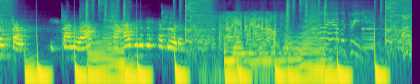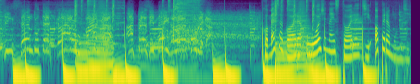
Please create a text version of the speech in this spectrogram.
Atenção, está no ar a Rádio Libertadora. Assim sendo, declaro vaga a presidência da República. Começa agora o Hoje na História de Ópera Mundi.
